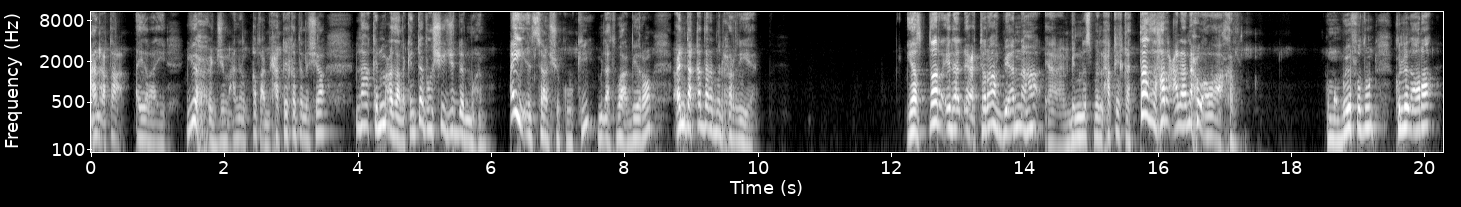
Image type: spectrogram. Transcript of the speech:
عن إعطاء أي رأي، يحجم عن القطع بحقيقة الأشياء، لكن مع ذلك انتبهوا شيء جدا مهم، أي إنسان شكوكي من أتباع بيرو عنده قدر من الحرية. يضطر إلى الاعتراف بأنها يعني بالنسبة للحقيقة تظهر على نحو أو آخر. هم مو يرفضون كل الآراء،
